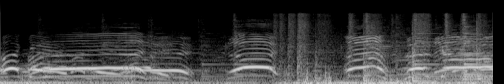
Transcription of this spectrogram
Ok Allez Allez 1 Let's go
